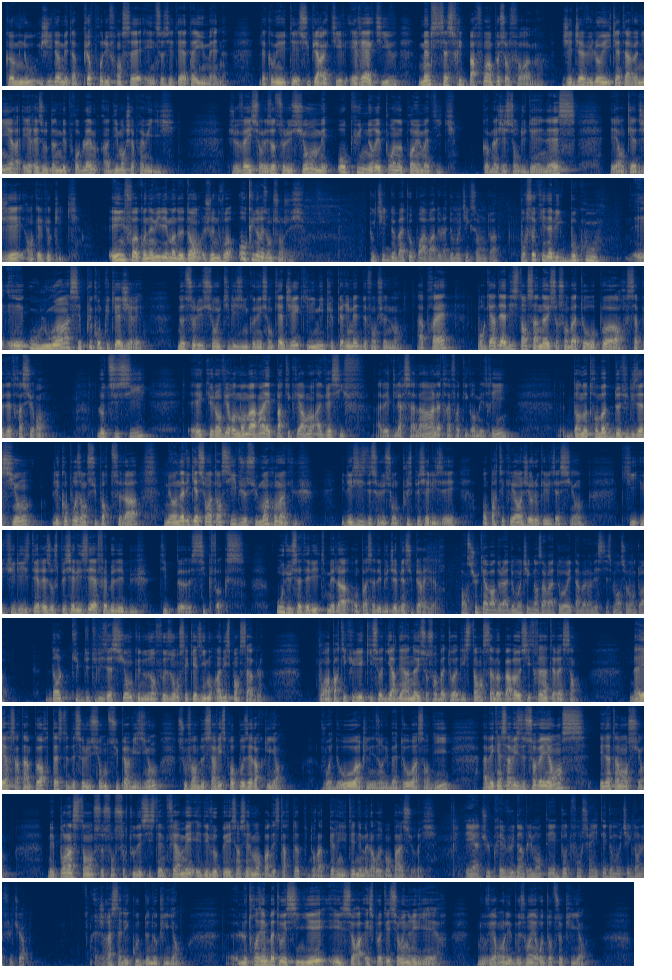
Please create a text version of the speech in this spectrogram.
Comme nous, JDOM est un pur produit français et une société à taille humaine. La communauté est super active et réactive, même si ça se frite parfois un peu sur le forum. J'ai déjà vu Loïc intervenir et résoudre un de mes problèmes un dimanche après-midi. Je veille sur les autres solutions, mais aucune ne répond à notre problématique, comme la gestion du DNS et en 4G en quelques clics. Et une fois qu'on a mis les mains dedans, je ne vois aucune raison de changer. Tout type de bateau pour avoir de la domotique selon toi? Pour ceux qui naviguent beaucoup et, et ou loin, c'est plus compliqué à gérer. Notre solution utilise une connexion 4G qui limite le périmètre de fonctionnement. Après, pour garder à distance un œil sur son bateau au port, ça peut être rassurant. L'autre souci est que l'environnement marin est particulièrement agressif, avec l'air salin, la traphotigrométrie. Dans notre mode d'utilisation, les composants supportent cela, mais en navigation intensive, je suis moins convaincu. Il existe des solutions plus spécialisées, en particulier en géolocalisation, qui utilisent des réseaux spécialisés à faible début, type euh, Sigfox, ou du satellite, mais là, on passe à des budgets bien supérieurs. Penses-tu qu'avoir de la domotique dans un bateau est un bon investissement selon toi? Dans le type d'utilisation que nous en faisons, c'est quasiment indispensable. Pour un particulier qui souhaite garder un œil sur son bateau à distance, ça me paraît aussi très intéressant. D'ailleurs, certains ports testent des solutions de supervision sous forme de services proposés à leurs clients. Voie d'eau, inclinaison du bateau, incendie, avec un service de surveillance et d'intervention. Mais pour l'instant, ce sont surtout des systèmes fermés et développés essentiellement par des startups dont la pérennité n'est malheureusement pas assurée. Et as-tu prévu d'implémenter d'autres fonctionnalités domotiques dans le futur? Je reste à l'écoute de nos clients. Le troisième bateau est signé et il sera exploité sur une rivière. Nous verrons les besoins et retours de ce client.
